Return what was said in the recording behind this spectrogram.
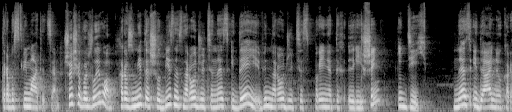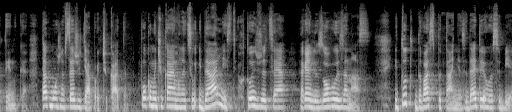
Треба спіймати це. Що ще важливо, розуміти, що бізнес народжується не з ідеї, він народжується з прийнятих рішень і дій, не з ідеальної картинки. Так можна все життя прочекати. Поки ми чекаємо на цю ідеальність, хтось вже це реалізовує за нас. І тут до вас питання, задайте його собі,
